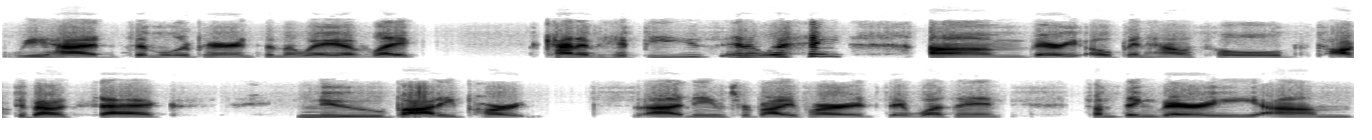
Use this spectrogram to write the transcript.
we had similar parents in the way of like kind of hippies in a way. Um very open households, talked about sex, knew body parts, uh names for body parts. It wasn't something very um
